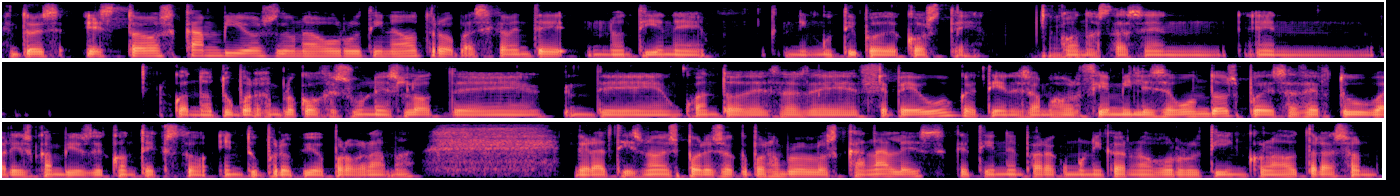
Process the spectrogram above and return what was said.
Entonces, estos cambios de una Go routine a otro básicamente no tiene ningún tipo de coste cuando estás en, en cuando tú, por ejemplo, coges un slot de, de, un cuanto de esas de CPU, que tienes a lo mejor 100 milisegundos, puedes hacer tú varios cambios de contexto en tu propio programa gratis, ¿no? Es por eso que, por ejemplo, los canales que tienen para comunicar una routine con la otra son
